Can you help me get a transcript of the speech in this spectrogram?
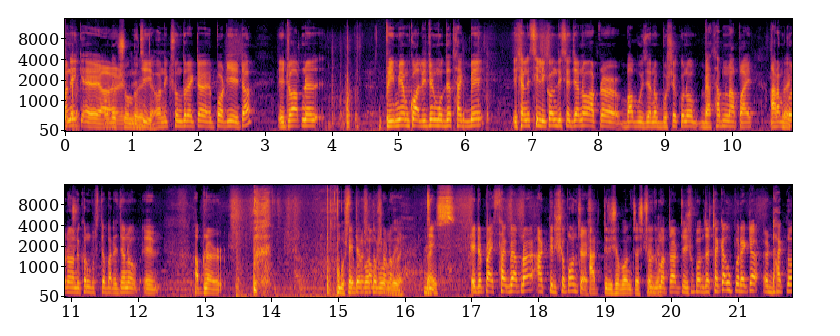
অনেক অনেক সুন্দর জি অনেক সুন্দর একটা পটি এটা। এটা আপনার প্রিমিয়াম কোয়ালিটির মধ্যে থাকবে। এখানে সিলিকন দিছে যেন আপনার বাবু যেন বসে কোনো ব্যথা না পায় আরাম করে অনেকক্ষণ বসতে পারে যেন আপনার এটা কত পড়বে। জি। Price? প্রাইস থাকবে আপনার আটত্রিশশো পঞ্চাশ। আটত্রিশশো পঞ্চাশ টাকা। শুধুমাত্র আটত্রিশশো পঞ্চাশ টাকা উপরে একটা ঢাকনা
